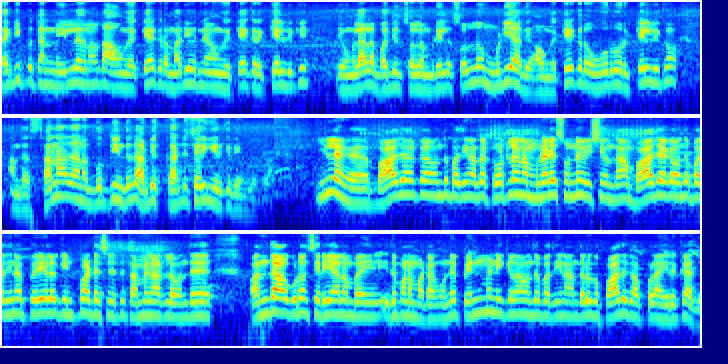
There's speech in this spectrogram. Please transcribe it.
சகிப்புத்தன்மை இல்லாதனால தான் அவங்க கேட்குற மதிவதனி அவங்க கேட்குற கேள்விக்கு இவங்களால் பதில் சொல்ல முடியல. சொல்ல முடியாது. அவங்க கேட்குற ஒரு ஒரு கேள்விக்கும் அந்த சனாதான புத்தின்றது அப்படியே கடைசி வரைக்கும் இருக்குது எங்களுக்குலாம் இல்லைங்க பாஜக வந்து பார்த்திங்கன்னா அதான் டோட்டலாக நான் முன்னாடியே சொன்ன விஷயம் தான் பாஜக வந்து பார்த்தீங்கன்னா பெரிய அளவுக்கு இம்பார்ட்டன்ஸ் எடுத்து தமிழ்நாட்டில் வந்து வந்தால் கூட சரியாக நம்ம இது பண்ண மாட்டாங்க. ஒன்று பெண்மணிக்கெல்லாம் வந்து பார்த்திங்கன்னா அந்தளவுக்கு பாதுகாப்புலாம் இருக்காது.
